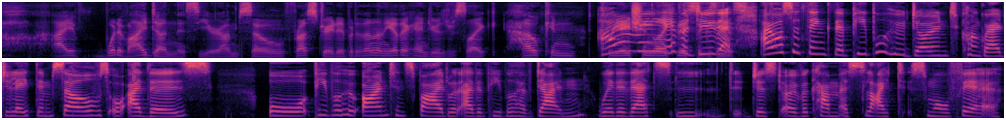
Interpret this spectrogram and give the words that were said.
"Ah, I what have I done this year? I'm so frustrated. But then on the other hand, you're just like, how can I creation really like ever this do exist? that. I also think that people who don't congratulate themselves or others, or people who aren't inspired what other people have done, whether that's l- just overcome a slight small fear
